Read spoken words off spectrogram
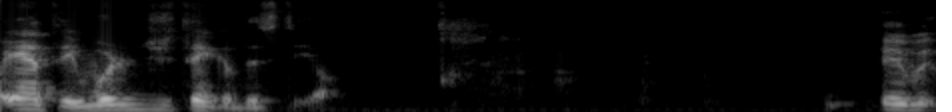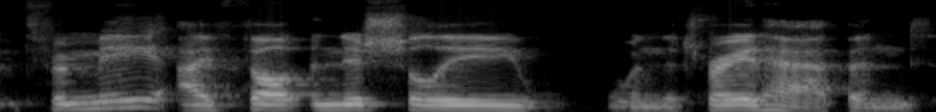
Anthony, what did you think of this deal? it, for me, I felt initially when the trade happened,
